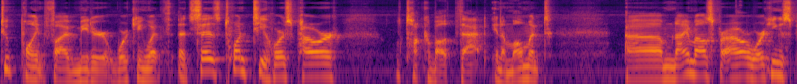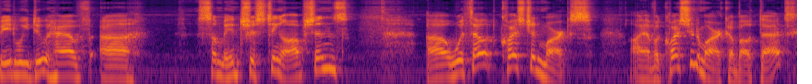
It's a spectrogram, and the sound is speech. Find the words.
2.5 meter working width. It says 20 horsepower. We'll talk about that in a moment. Um, 9 miles per hour working speed. We do have uh, some interesting options uh, without question marks. I have a question mark about that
